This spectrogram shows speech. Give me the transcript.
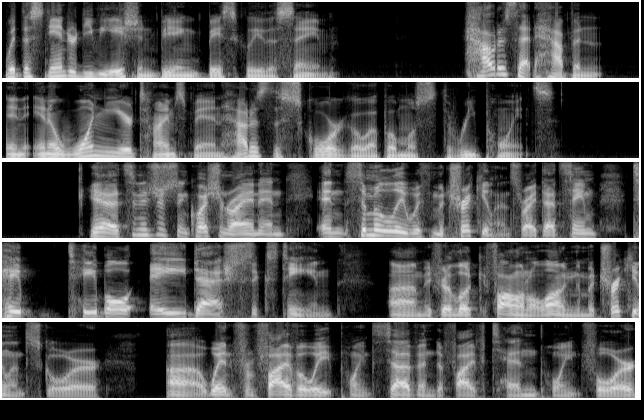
with the standard deviation being basically the same. How does that happen in, in a one year time span? How does the score go up almost three points? Yeah, it's an interesting question, Ryan. And and similarly with matriculants, right? That same tape table A dash sixteen. Um, if you're look following along, the matriculant score uh, went from 508.7 to 510.4.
